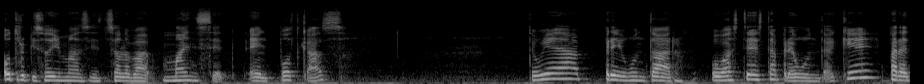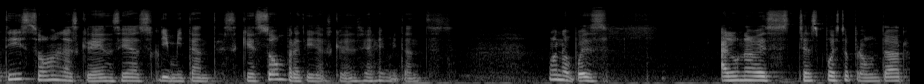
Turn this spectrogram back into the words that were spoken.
otro episodio más de It's About Mindset, el podcast, te voy a preguntar o hazte esta pregunta. ¿Qué para ti son las creencias limitantes? ¿Qué son para ti las creencias limitantes? Bueno, pues alguna vez te has puesto a preguntar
